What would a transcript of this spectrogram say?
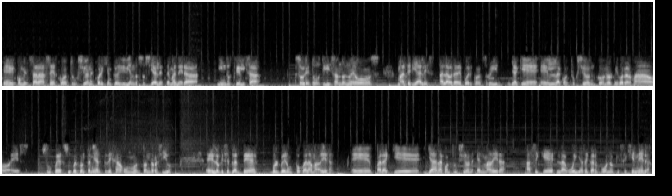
eh, comenzar a hacer construcciones, por ejemplo, de viviendas sociales de manera industrializada, sobre todo utilizando nuevos materiales a la hora de poder construir, ya que eh, la construcción con hormigón armado es súper, súper contaminante, deja un montón de residuos. Eh, lo que se plantea es volver un poco a la madera, para que ya la construcción en madera hace que la huella de carbono que se genera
